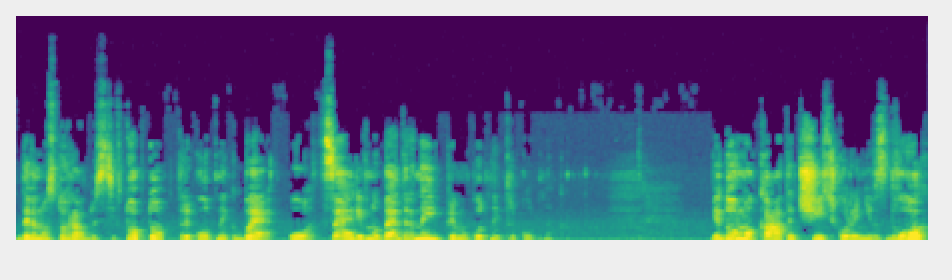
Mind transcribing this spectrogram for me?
90 градусів. Тобто трикутник БОЦ рівнобедрений прямокутний трикутник. Відомо катет 6 коренів з 2.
